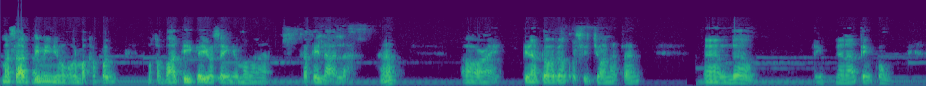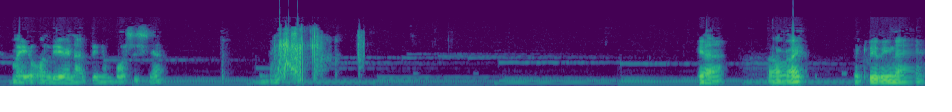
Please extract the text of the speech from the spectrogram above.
masabi ninyo or makapag makabati kayo sa inyong mga kakilala. Ha? Huh? Alright. Tinatawagan ko si Jonathan. And uh, tignan natin kung may on the air natin yung boses niya. Yeah. All right. Nagre-ring na eh.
